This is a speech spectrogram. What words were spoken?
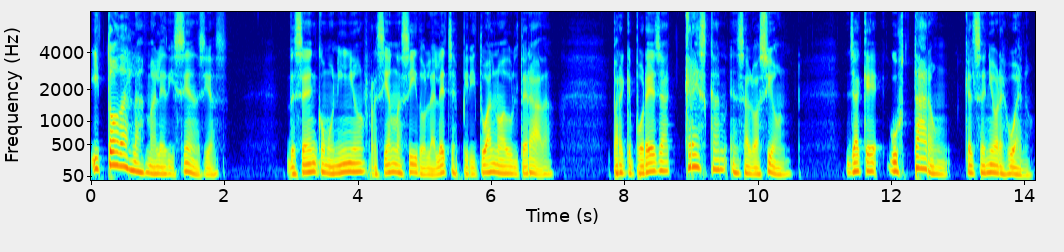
y todas las maledicencias, deseen como niños recién nacidos la leche espiritual no adulterada, para que por ella crezcan en salvación, ya que gustaron que el Señor es bueno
